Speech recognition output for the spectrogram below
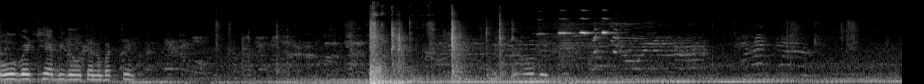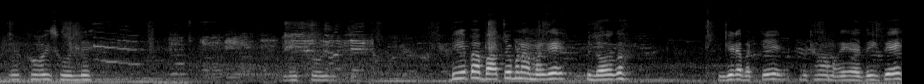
ਉਹ ਬੈਠੇ ਆ ਵੀ ਦੋ ਤਿੰਨ ਬੱਚੇ। ਦੇਖੋ। ਵੀ ਬਈ ਸੋਲੇ ਦੇਖੋ ਵੀ ਆਪਾਂ ਬਾਅਦ ਚੋਂ ਬਣਾਵਾਂਗੇ ਵਲੌਗ ਜਿਹੜਾ ਬੱਚੇ ਬਿਠਾਵਾਂਗੇ ਇਹਦੇ ਤੇ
